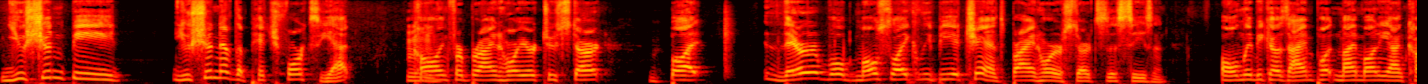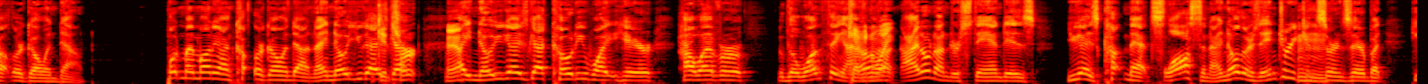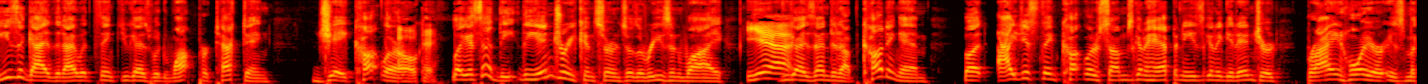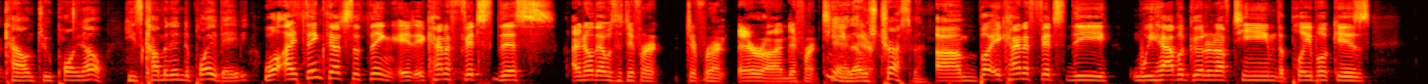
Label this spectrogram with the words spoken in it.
you shouldn't be you shouldn't have the pitchforks yet mm-hmm. calling for Brian Hoyer to start, but there will most likely be a chance Brian Hoyer starts this season. Only because I'm putting my money on Cutler going down. Putting my money on Cutler going down. And I know you guys Gets got. Yeah. I know you guys got Cody White here. However, the one thing I Kevin don't White. I don't understand is you guys cut Matt Slauson. I know there's injury Mm-hmm. concerns there, but he's a guy that I would think you guys would want protecting Jay Cutler. Oh, okay. Like I said, the, the injury concerns are the reason why Yeah. you guys ended up cutting him. But I just think Cutler, something's going to happen. He's going to get injured. Brian Hoyer is McCown 2.0. He's coming into play, baby. Well, I think that's the thing. It, it kind of fits this. I know that was a different different era and different team. Yeah, that there. was Trestman. Um, but it kind of fits the we have a good enough team. The playbook is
